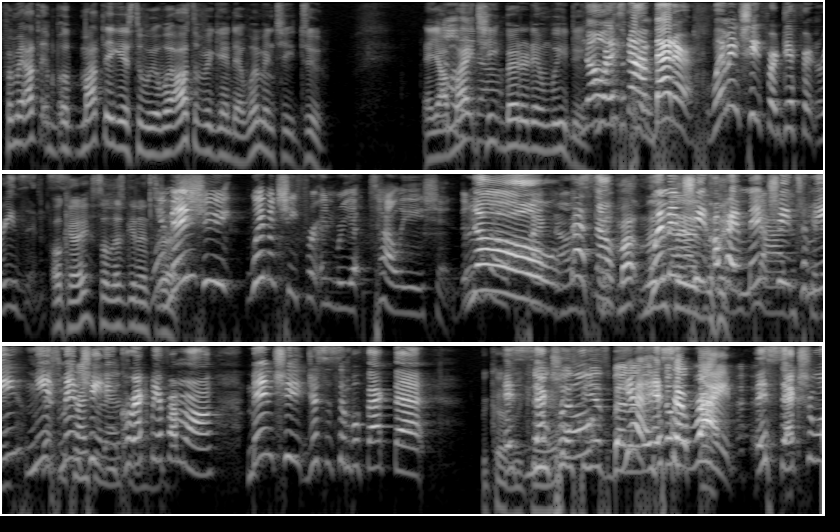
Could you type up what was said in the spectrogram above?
for me, I think my thing is too. We're also forgetting that women cheat too, and y'all No, might cheat don't. better than we do. No, it's not better. Women cheat for different reasons. Okay, so let's get into Women that. cheat. Women cheat for in retaliation. There's No, fact- that's not. My- let me women tell you cheat. this. Okay, men Nah, cheat just to me. kidding. Me, There's some men trifling cheat, and ass correct me if I'm wrong. Men cheat just a simple fact that because it's we can. sexual. Pussy is better yeah, than it's yours. a, right. It's sexual,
